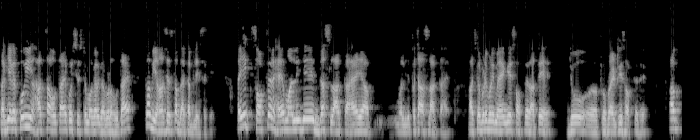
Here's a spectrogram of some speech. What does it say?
ताकि अगर कोई हादसा होता है, कोई सिस्टम अगर गड़बड़ होता है तो आप यहाँ से इसका बैकअप ले सके। एक सॉफ्टवेयर है, मान लीजिए दस लाख का है या मान लीजिए पचास लाख का है। आजकल बड़े बड़े महँगे सॉफ्टवेयर आते हैं, जो प्रोप्राइटरी सॉफ्टवेयर है। अब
